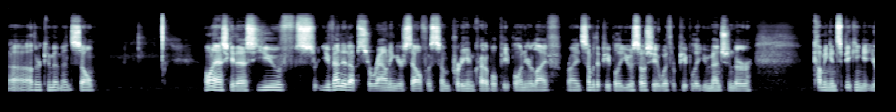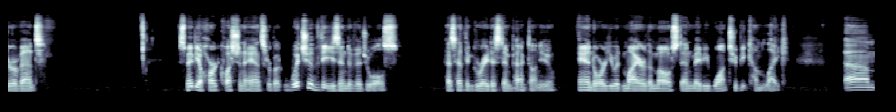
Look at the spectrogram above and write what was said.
uh, other commitments. So I want to ask you this: you've you've ended up surrounding yourself with some pretty incredible people in your life, right? Some of the people that you associate with are people that you mentioned are coming and speaking at your event. This may be a hard question to answer, but which of these individuals has had the greatest impact on you? and or you admire the most and maybe want to become like Um,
